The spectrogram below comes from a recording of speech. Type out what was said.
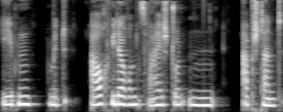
eben mit auch wiederum zwei Stunden Abstand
